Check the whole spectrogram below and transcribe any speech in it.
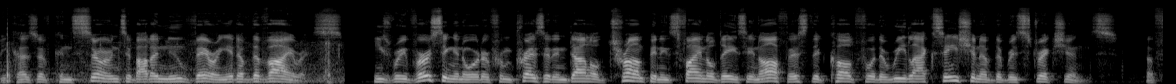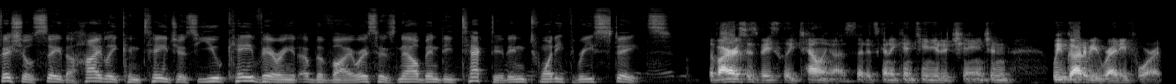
because of concerns about a new variant of the virus. He's reversing an order from President Donald Trump in his final days in office that called for the relaxation of the restrictions. Officials say the highly contagious UK variant of the virus has now been detected in 23 states. The virus is basically telling us that it's going to continue to change, and we've got to be ready for it.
